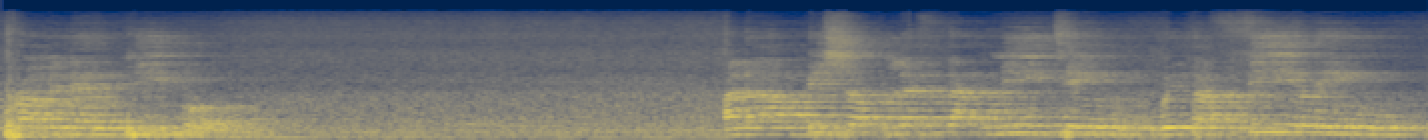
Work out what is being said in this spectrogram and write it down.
prominent people. And our bishop left that meeting with a feeling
